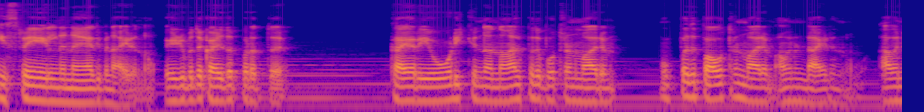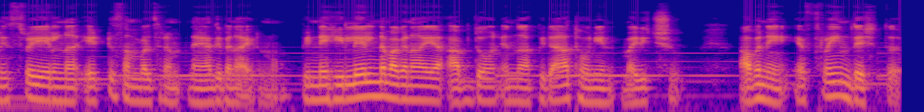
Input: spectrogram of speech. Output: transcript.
ഇസ്രയേലിന് ന്യായാധിപനായിരുന്നു. എഴുപത് കഴുതപ്പുറത്ത് കയറി ഓടിക്കുന്ന നാൽപ്പത് പുത്രന്മാരും മുപ്പത് പൗത്രന്മാരും അവനുണ്ടായിരുന്നു. അവൻ ഇസ്രയേലിന് എട്ട് സംവത്സരം ന്യായാധിപനായിരുന്നു. പിന്നെ ഹില്ലേലിന്റെ മകനായ അബ്ദോൻ എന്ന പിരാധോനിയൻ മരിച്ചു. അവനെ എഫ്രൈം ദേശത്ത്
